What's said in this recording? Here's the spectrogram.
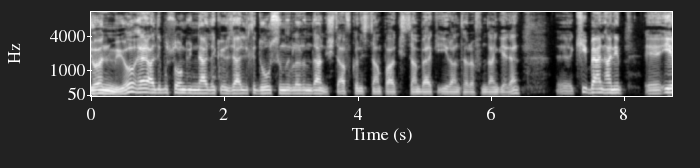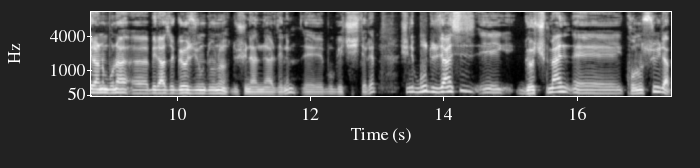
dönmüyor. Herhalde bu son günlerdeki özellikle doğu sınırlarından işte Afganistan, Pakistan belki İran tarafından gelen e, ki ben hani e, İran'ın buna e, biraz da göz yumduğunu düşünenlerdenim e, bu geçişleri. Şimdi bu düzensiz e, göçmen e, konusuyla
